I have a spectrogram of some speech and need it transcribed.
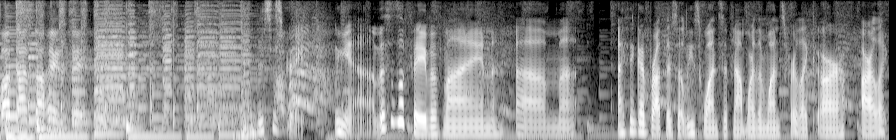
para tanta gente. This is great. Yeah, this is a fave of mine. Um, I think I've brought this at least once, if not more than once, for like our our like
